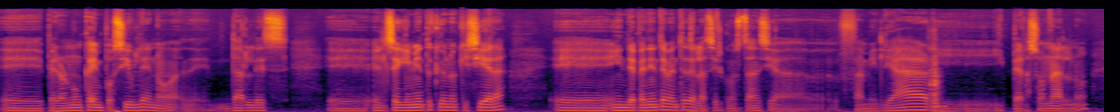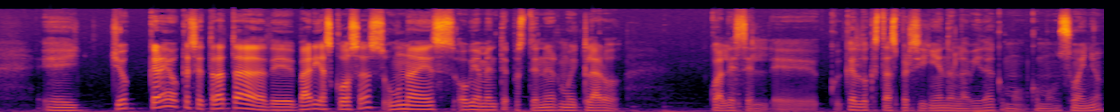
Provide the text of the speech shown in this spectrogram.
eh, pero nunca imposible, ¿no? darles eh, el seguimiento que uno quisiera, eh, independientemente de la circunstancia familiar y, personal, ¿no? yo creo que se trata de varias cosas. Una es, obviamente, pues tener muy claro cuál es el, qué es lo que estás persiguiendo en la vida como, como un sueño,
